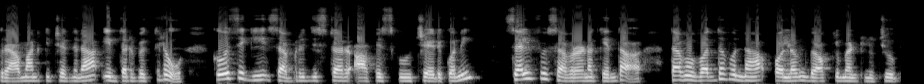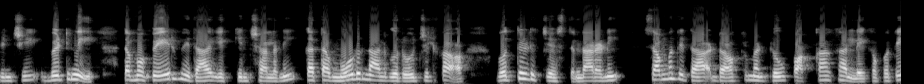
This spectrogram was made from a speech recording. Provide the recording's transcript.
గ్రామానికి చెందిన ఇద్దరు వ్యక్తులు కోసిగి సబ్ రిజిస్ట్రార్ ఆఫీస్కు చేరుకొని సెల్ఫ్ సవరణ కింద తమ వద్ద ఉన్న పొలం డాక్యుమెంట్లు చూపించి వీటిని తమ పేరు మీద ఎక్కించాలని గత మూడు నాలుగు రోజులుగా ఒత్తిడి చేస్తున్నారని సంబంధిత డాక్యుమెంట్లు పక్కాగా లేకపోతే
